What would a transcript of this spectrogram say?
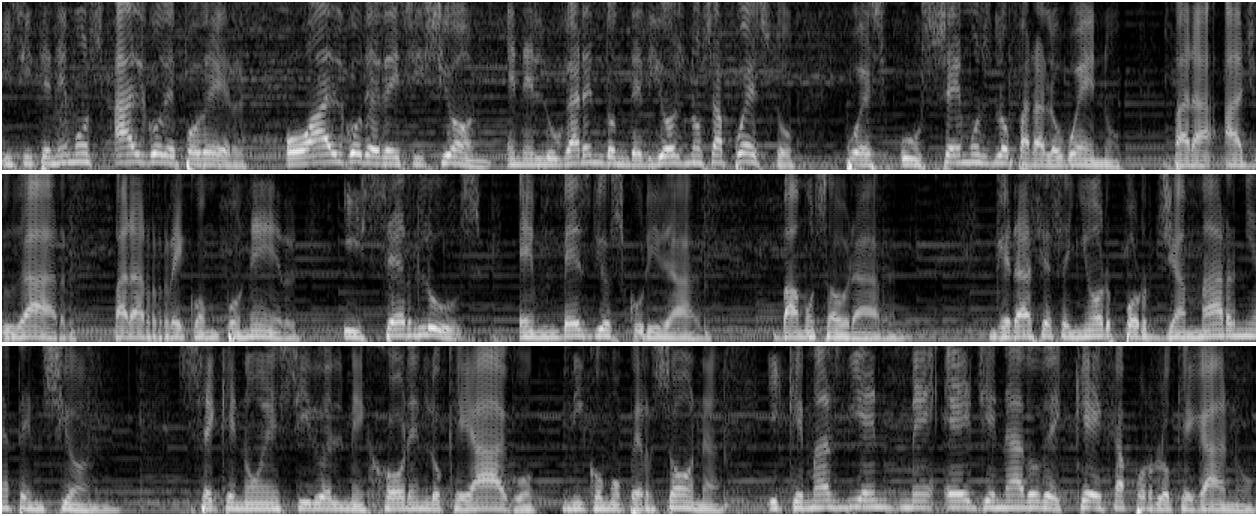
Y si tenemos algo de poder o algo de decisión en el lugar en donde Dios nos ha puesto, pues usémoslo para lo bueno para ayudar, para recomponer y ser luz en vez de oscuridad. Vamos a orar. Gracias Señor por llamar mi atención. Sé que no he sido el mejor en lo que hago, ni como persona, y que más bien me he llenado de queja por lo que gano,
